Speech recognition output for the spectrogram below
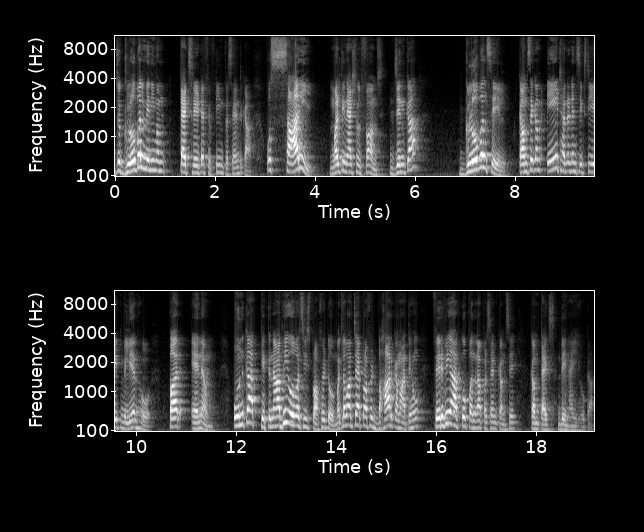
जो ग्लोबल मिनिमम टैक्स रेट है 15 परसेंट का, वो सारी मल्टीनेशनल फर्म्स जिनका ग्लोबल सेल कम से कम 868 मिलियन हो पर एनम उनका कितना भी ओवरसीज प्रॉफिट हो मतलब आप चाहे प्रॉफिट बाहर कमाते हो, फिर भी आपको 15 परसेंट कम से कम टैक्स देना ही होगा।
